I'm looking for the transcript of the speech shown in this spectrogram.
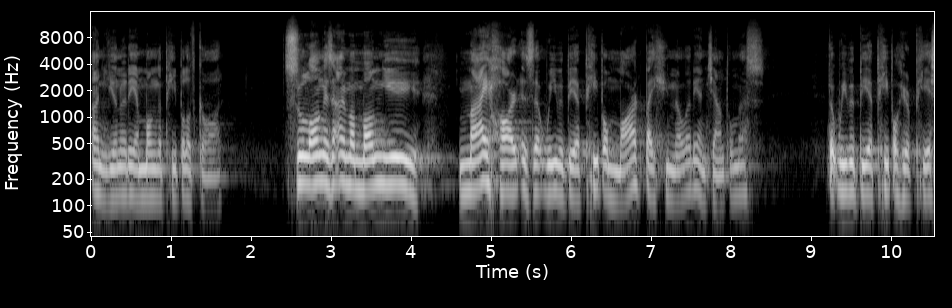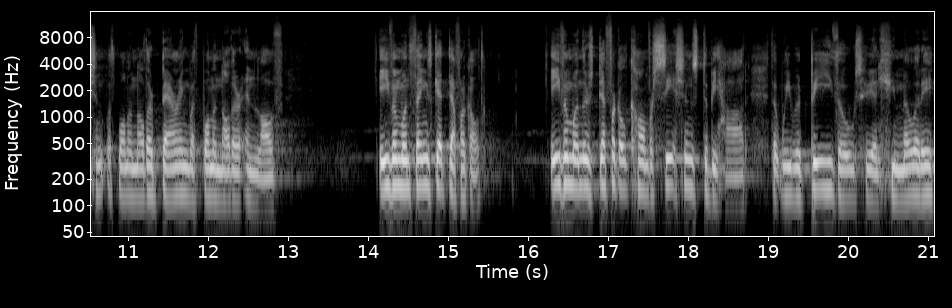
and unity among the people of God. So long as I'm among you, my heart is that we would be a people marked by humility and gentleness, that we would be a people who are patient with one another, bearing with one another in love even when things get difficult, even when there's difficult conversations to be had, that we would be those who, in humility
